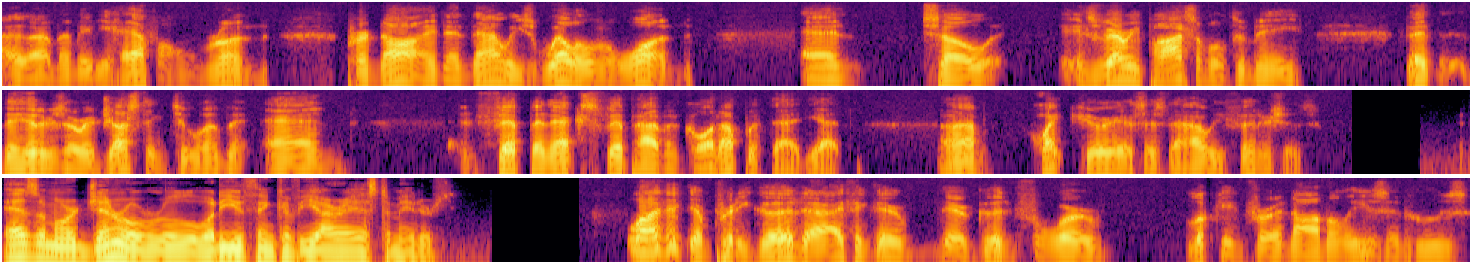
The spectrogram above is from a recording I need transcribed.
I don't know, maybe half a home run per nine, and now he's well over one. And so it's very possible to me that the hitters are adjusting to him, and, and FIP and XFIP haven't caught up with that yet. I'm quite curious as to how he finishes. As a more general rule, what do you think of ERA estimators? Well, I think they're pretty good. I think they're they're good for looking for anomalies and who's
